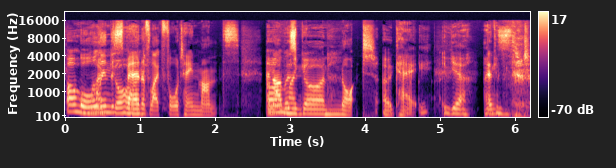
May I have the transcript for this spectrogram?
Oh all my in the God. span of like 14 months and Oh i was my God. not okay Yeah. I and can. s-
